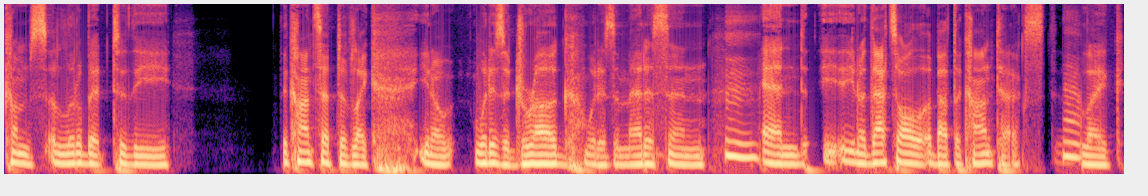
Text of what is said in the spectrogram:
comes a little bit to the the concept of like, you know, what is a drug, what is a medicine, Mm. and you know that's all about the context. Yeah. Like,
